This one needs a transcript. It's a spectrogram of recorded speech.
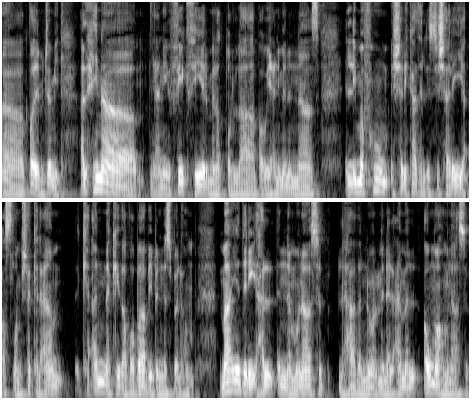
آه طيب جميل. الحين آه، يعني في كثير من الطلاب أو يعني من الناس اللي مفهوم الشركات الاستشارية أصلا بشكل عام كأنه كذا ضبابي بالنسبة لهم. ما يدري هل إنه مناسب لهذا النوع من العمل أو ما هو مناسب.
